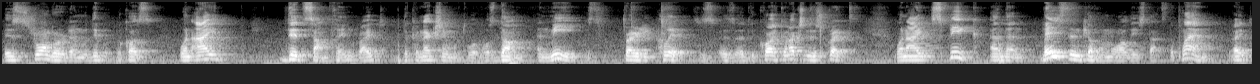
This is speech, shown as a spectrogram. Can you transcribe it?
is stronger than with dibur because when I did something, right, the connection with what was done and me is very clear. Is, is, the connection is great. When I speak and then didn't kill him, or at least that's the plan, right?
